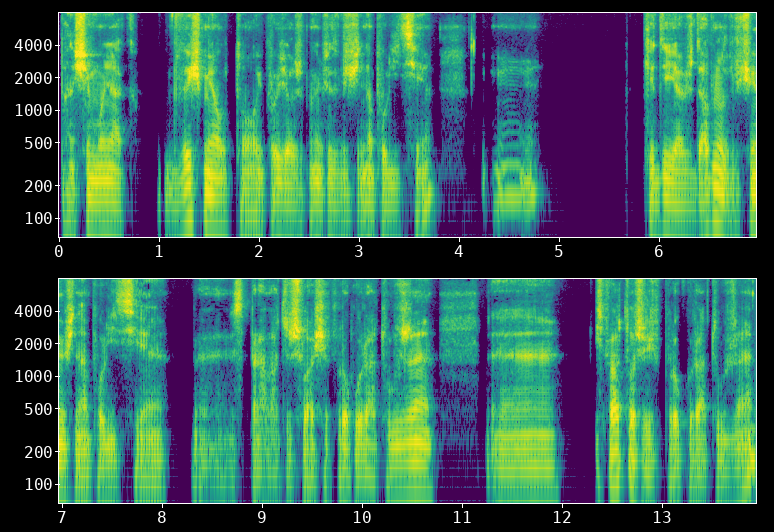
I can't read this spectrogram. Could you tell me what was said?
Pan Siemoniak wyśmiał to i powiedział, że powinien się zwrócić na policję. Kiedy ja już dawno zwróciłem się na policję, e, sprawa toczyła się w prokuraturze e, i sprawa toczy się w prokuraturze.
